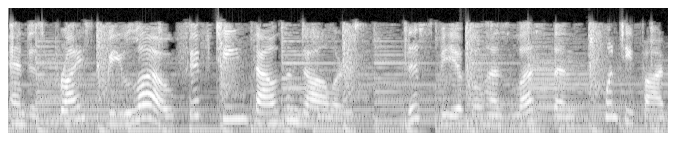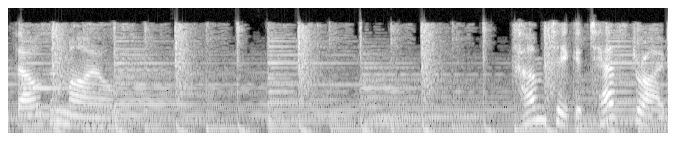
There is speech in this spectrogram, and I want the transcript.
and is priced below $15,000. This vehicle has less than 25,000 miles. Come take a test drive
